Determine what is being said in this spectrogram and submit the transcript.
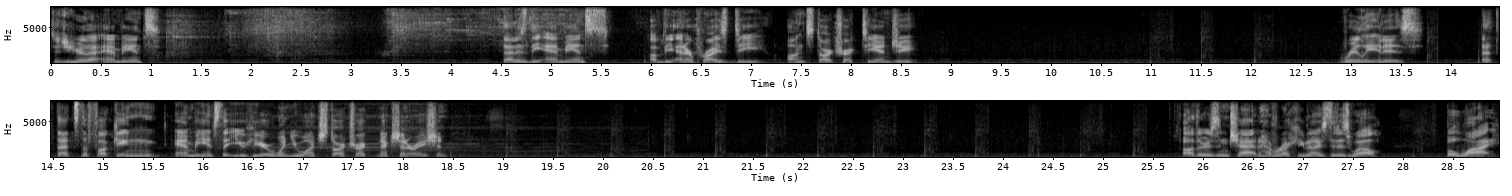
Did you hear that ambience? That is the ambience of the Enterprise D on Star Trek TNG. Really, it is. That that's the fucking ambience that you hear when you watch Star Trek Next Generation. Others in chat have recognized it as well. But why?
